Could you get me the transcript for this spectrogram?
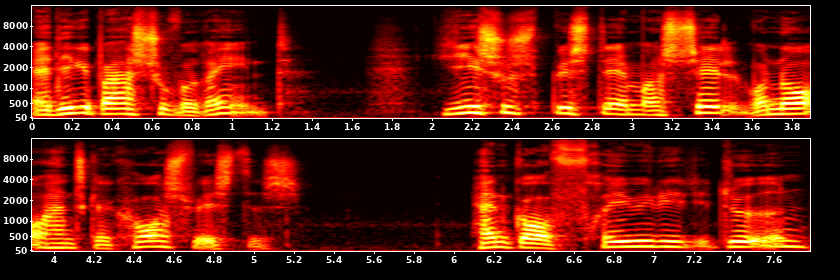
Er det ikke bare suverænt? Jesus bestemmer selv, hvornår han skal korsfæstes. Han går frivilligt i døden.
